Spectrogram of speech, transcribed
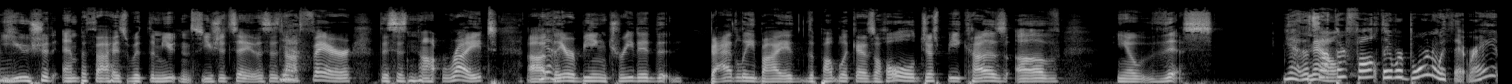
You should empathize with the mutants. You should say, this is Yeah. not fair. This is not right. Uh, Yeah. They are being treated badly by the public as a whole just because of, you know, this. Yeah, that's Now- not their fault. They were born with it, right?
